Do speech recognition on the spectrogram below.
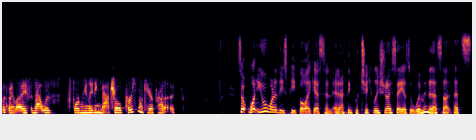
with my life, and that was formulating natural personal care products. So what you're one of these people, I guess, and, and I think particularly should I say as a woman, and that's not that's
